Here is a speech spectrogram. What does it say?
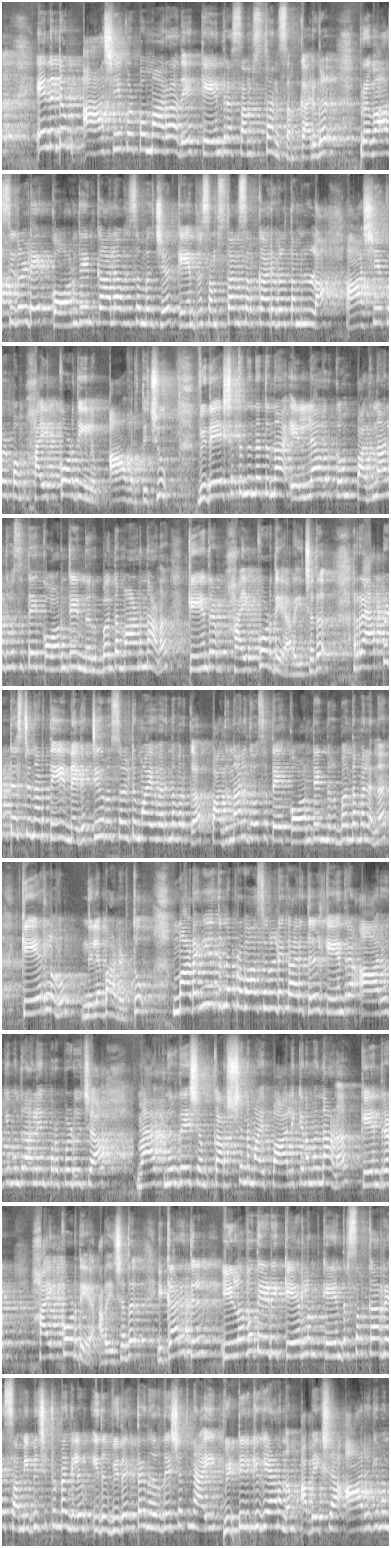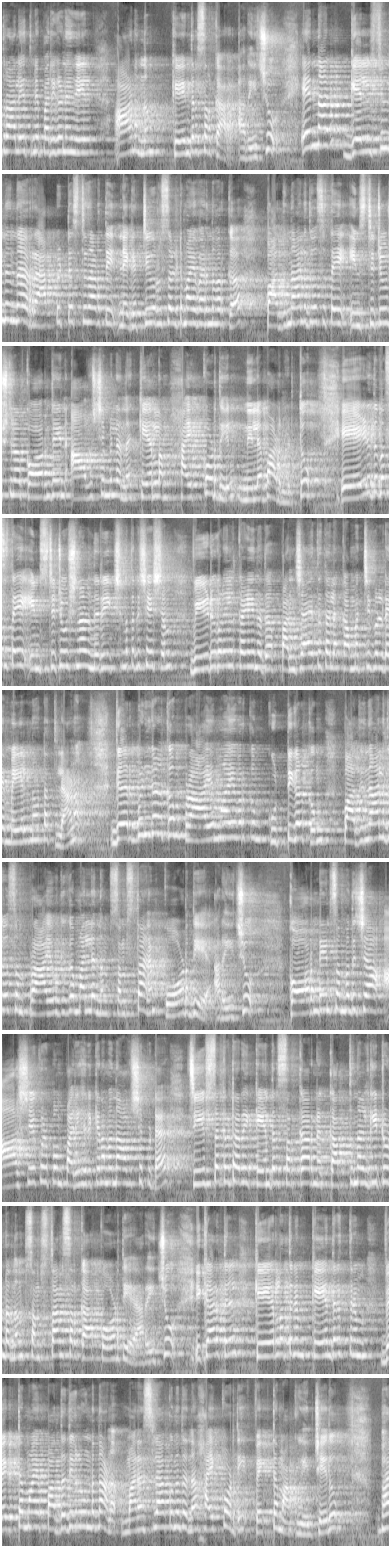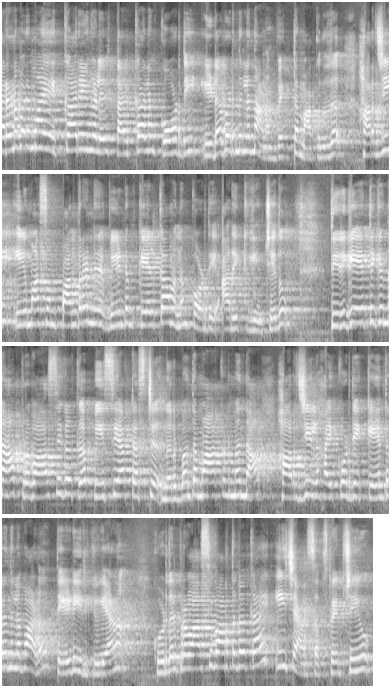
എന്നിട്ടും ആശയക്കുഴപ്പം മാറാതെ കേന്ദ്ര സംസ്ഥാന സർക്കാരുകൾ പ്രവാസികളുടെ ക്വാറന്റൈൻ കാലാവധി സംബന്ധിച്ച് കേന്ദ്ര സംസ്ഥാന സർക്കാരുകൾ തമ്മിലുള്ള ആശയക്കുഴപ്പം ഹൈക്കോടതിയിലും ആവർത്തിച്ചു. വിദേശത്ത് നിന്നെത്തുന്ന എല്ലാവർക്കും പതിനാല് ദിവസത്തെ ക്വാറന്റൈൻ നിർബന്ധമാണെന്നാണ് കേന്ദ്രം ഹൈക്കോടതിയെ അറിയിച്ചത്. റാപ്പിഡ് ടെസ്റ്റ് നടത്തി നെഗറ്റീവ് റിസൾട്ടുമായി വരുന്നവർക്ക് പതിനാല് ദിവസത്തെ ക്വാറന്റൈൻ നിർബന്ധമല്ലെന്ന് കേരളവും നിലപാടെടുത്തു. മടങ്ങിയെത്തുന്ന പ്രവാസികളുടെ കാര്യത്തിൽ കേന്ദ്ര ആരോഗ്യ മന്ത്രാലയം പുറപ്പെടുവിച്ച മാക് നിർദ്ദേശം കർശനമായി പാലിക്കണമെന്നാണ് കേന്ദ്രം ഹൈക്കോടതിയെ അറിയിച്ചത്. ഇക്കാര്യത്തിൽ ഇളവ് തേടി കേരളം കേന്ദ്ര സർക്കാരിനെ സമീപിച്ചിട്ടുണ്ടെങ്കിലും ഇത് വിദഗ്ധ നിർദ്ദേശത്തിനായി വിട്ടിരിക്കുകയാണെന്നും അപേക്ഷ ആരോഗ്യ മന്ത്രാലയത്തിന്റെ പരിഗണനയിൽ ആണെന്നും കേന്ദ്ര സർക്കാർ അറിയിച്ചു. എന്നാൽ ഗൾഫിൽ നിന്ന് റാപ്പിഡ് ടെസ്റ്റ് നടത്തി നെഗറ്റീവ് റിസൾട്ടുമായി വരുന്നവർക്ക് പതിനാല് ദിവസത്തെ ഇൻസ്റ്റിറ്റ്യൂഷണൽ ക്വാറന്റൈൻ ആവശ്യമില്ലെന്ന് കേരളം ഹൈക്കോടതിയിൽ നിലപാടുമെടുത്തു. ഏഴ് ദിവസത്തെ ഇൻസ്റ്റിറ്റ്യൂഷണൽ നിരീക്ഷണത്തിന് ശേഷം വീടുകളിൽ കഴിയുന്നത് പഞ്ചായത്ത് തല കമ്മിറ്റികളുടെ മേൽനോട്ടത്തിലാണ്. ഗർഭിണികൾക്കും പ്രായമായവർക്കും കുട്ടികൾക്കും പതിനാല് ദിവസം പ്രായോഗികമല്ലെന്നും സംസ്ഥാനം കോടതിയെ അറിയിച്ചു. ക്വാറന്റൈൻ സംബന്ധിച്ച ആശയക്കുഴപ്പം പരിഹരിക്കണമെന്നാവശ്യപ്പെട്ട് ചീഫ് സെക്രട്ടറി കേന്ദ്ര സർക്കാരിന് കത്ത് നൽകിയിട്ടുണ്ടെന്നും സംസ്ഥാന സർക്കാർ കോടതിയെ അറിയിച്ചു. ഇക്കാര്യത്തിൽ കേരളത്തിനും കേന്ദ്രത്തിനും വ്യക്തമായ പദ്ധതികളുണ്ടെന്നാണ് മനസ്സിലാക്കുന്നതെന്ന് ഹൈക്കോടതി വ്യക്തമാക്കുകയും ചെയ്തു. ഭരണപരമായ ഇക്കാര്യങ്ങളിൽ തൽക്കാലം കോടതി ഇടപെടുന്നില്ലെന്നാണ് വ്യക്തമാക്കുന്നത്. ഹർജി ഈ മാസം പന്ത്രണ്ടിന് വീണ്ടും കേൾക്കാമെന്നും കോടതി അറിയിക്കുകയും ചെയ്തു. തിരികെ എത്തിക്കുന്ന പ്രവാസികൾക്ക് പി സി ആർ ടെസ്റ്റ് നിർബന്ധമാക്കണമെന്ന ഹർജിയിൽ ഹൈക്കോടതി കേന്ദ്ര നിലപാട് തേടിയിരിക്കുകയാണ്. കൂടുതൽ പ്രവാസി വാർത്തകൾക്കായി ഈ ചാനൽ സബ്സ്ക്രൈബ് ചെയ്യൂ.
